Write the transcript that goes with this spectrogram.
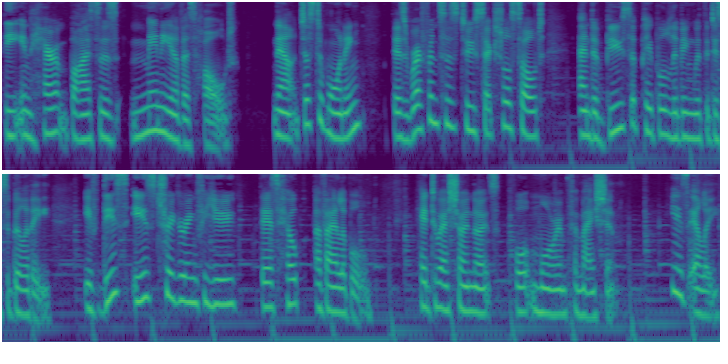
the inherent biases many of us hold. Now, just a warning there's references to sexual assault and abuse of people living with a disability. If this is triggering for you, there's help available. Head to our show notes for more information. Here's Elly.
